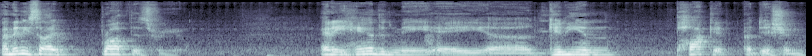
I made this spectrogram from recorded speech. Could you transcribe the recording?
And then he said, "I brought this for you." And he handed me a uh, Gideon Pocket Edition.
